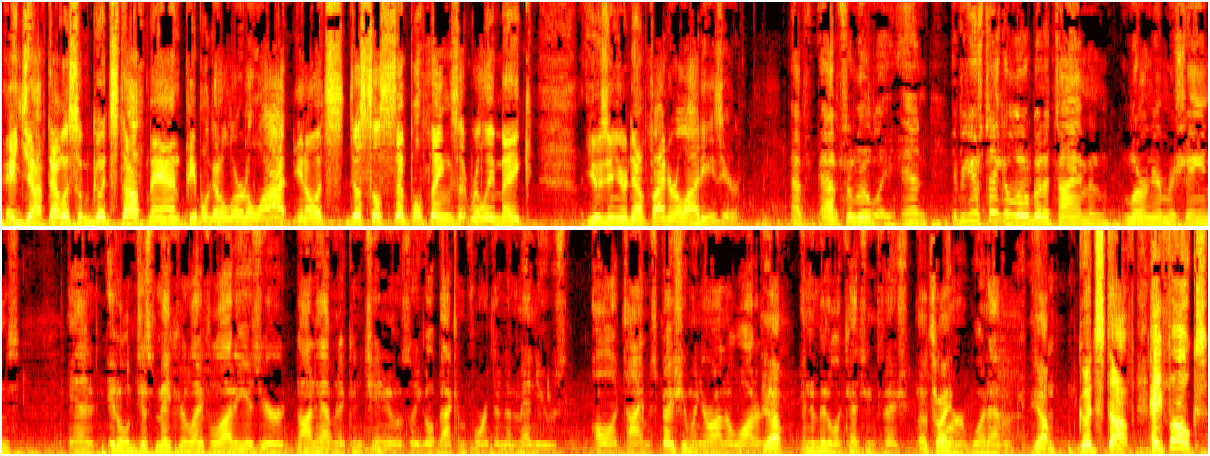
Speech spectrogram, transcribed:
Hey Jeff, that was some good stuff, man. People are going to learn a lot. You know, it's just those simple things that really make using your depth finder a lot easier. Absolutely. And if you just take a little bit of time and learn your machines, and it'll just make your life a lot easier not having to continuously go back and forth in the menus all the time, especially when you're on the water Yep. in the middle of catching fish. That's right. Or whatever. Yep, good stuff. Hey, folks,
